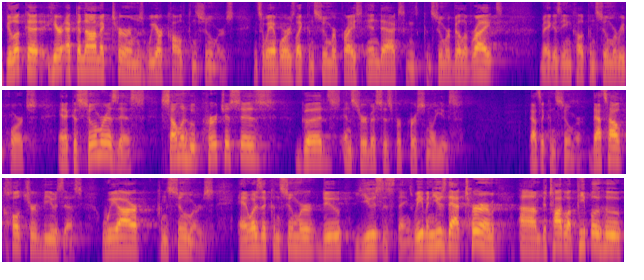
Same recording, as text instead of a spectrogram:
If you look at here economic terms, we are called consumers. And so we have words like consumer price index and consumer bill of rights, magazine called Consumer Reports. And a consumer is this someone who purchases goods and services for personal use. That's a consumer. That's how culture views us. We are consumers. And what does a consumer do? Uses things. We even use that term um, to talk about people who,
